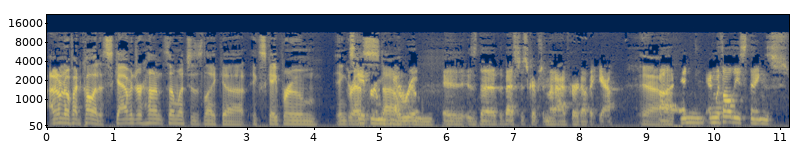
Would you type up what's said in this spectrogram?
I don't know if I'd call it a scavenger hunt so much as like a escape room ingress escape room style. room is, is, the the best description that I've heard of it. Yeah, yeah. Uh, and and with all these things,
